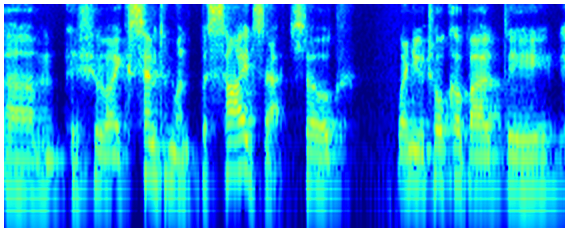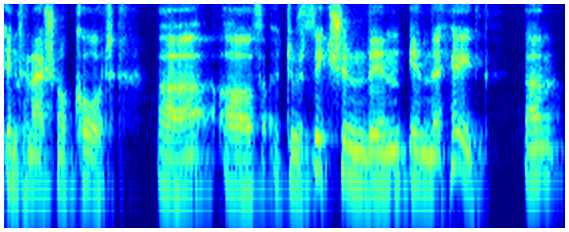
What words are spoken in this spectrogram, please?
um, if you like, sentiment. Besides that, so when you talk about the International Court uh, of Jurisdiction in in the Hague, um,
